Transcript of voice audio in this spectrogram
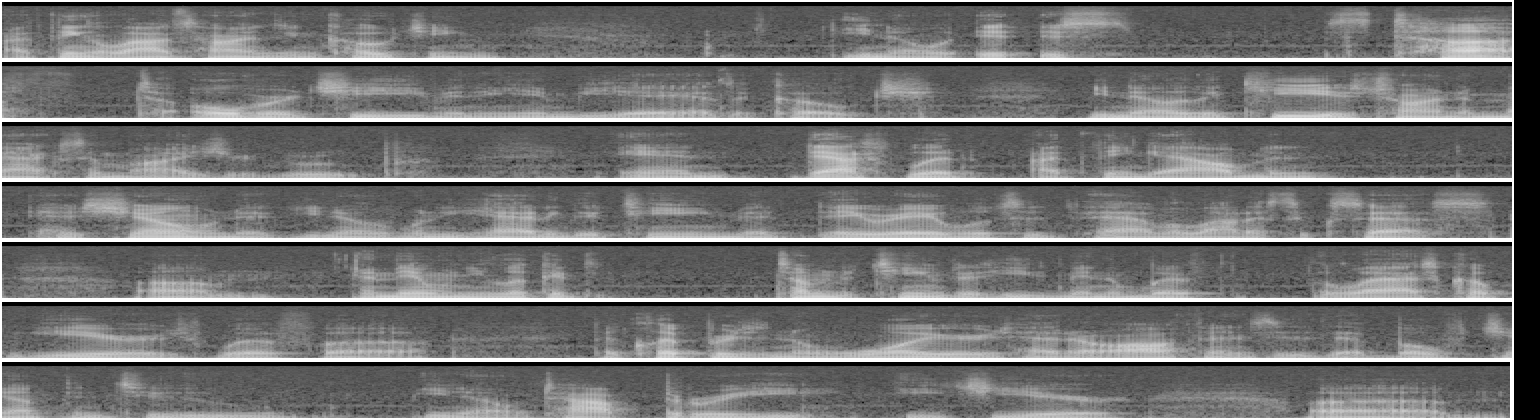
I think a lot of times in coaching, you know, it, it's it's tough to overachieve in the NBA as a coach. You know, the key is trying to maximize your group, and that's what I think Alvin has shown that you know when he had a good team that they were able to have a lot of success. Um, and then when you look at some of the teams that he's been with the last couple years, with uh, the Clippers and the Warriors, had our offenses that both jumped into you know top three each year. Um,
